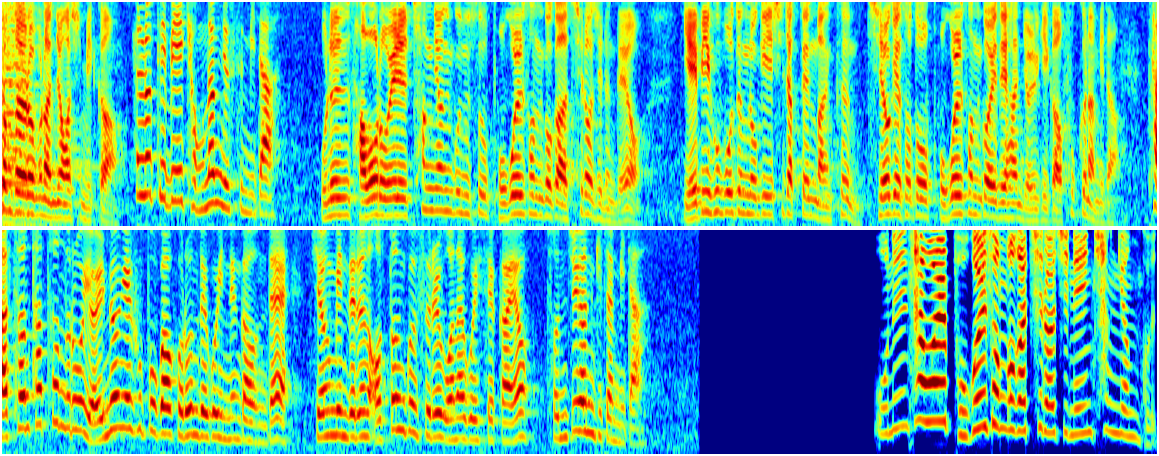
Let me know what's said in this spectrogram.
시청자 여러분 안녕하십니까? 헬로티비 경남 뉴스입니다. 오는 4월 5일 창녕군수 보궐선거가 치러지는데요. 예비 후보 등록이 시작된 만큼 지역에서도 보궐선거에 대한 열기가 후끈합니다. 자천 타천으로 10명의 후보가 거론되고 있는 가운데 지역민들은 어떤 군수를 원하고 있을까요? 전주현 기자입니다. 오는 4월 보궐선거가 치러지는 창녕군.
